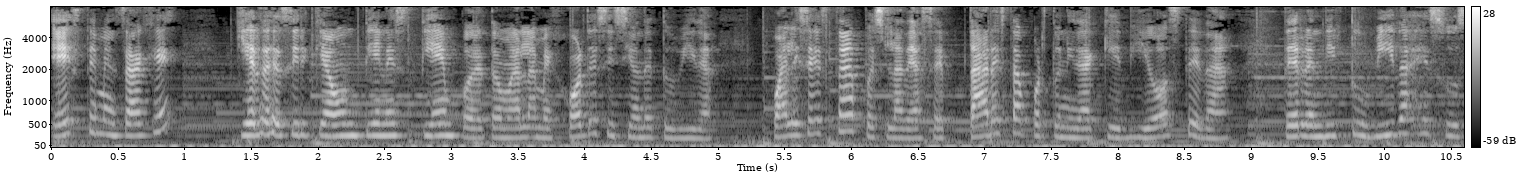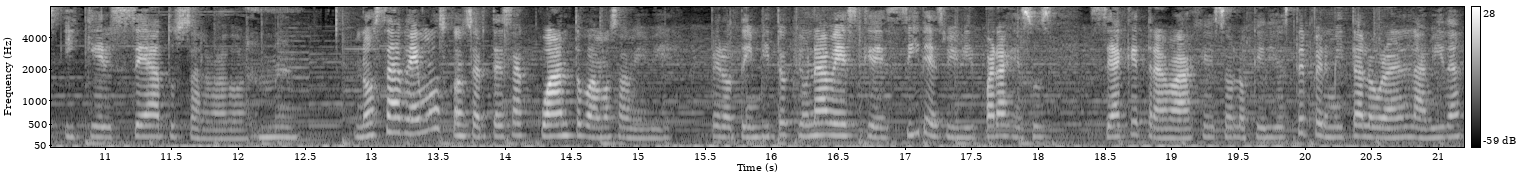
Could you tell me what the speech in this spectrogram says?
este mensaje, quiere decir que aún tienes tiempo de tomar la mejor decisión de tu vida. ¿Cuál es esta? Pues la de aceptar esta oportunidad que Dios te da, de rendir tu vida a Jesús y que Él sea tu Salvador. No sabemos con certeza cuánto vamos a vivir, pero te invito que una vez que decides vivir para Jesús, sea que trabajes o lo que Dios te permita lograr en la vida,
